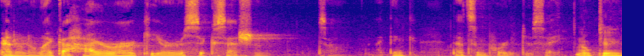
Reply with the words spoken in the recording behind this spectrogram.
I don't know, like a hierarchy or a succession. So I think that's important to say. Okay.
